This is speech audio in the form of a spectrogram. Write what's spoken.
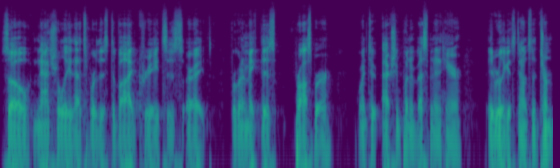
So naturally, that's where this divide creates. Is all right. If we're going to make this prosper, we're going to actually put investment in here. It really gets down to the term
